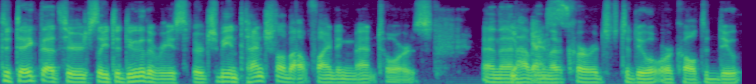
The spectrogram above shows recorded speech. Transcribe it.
to take that seriously to do the research to be intentional about finding mentors and then yes. having the courage to do what we're called to do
